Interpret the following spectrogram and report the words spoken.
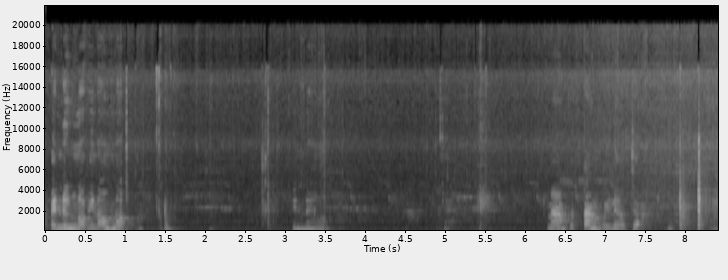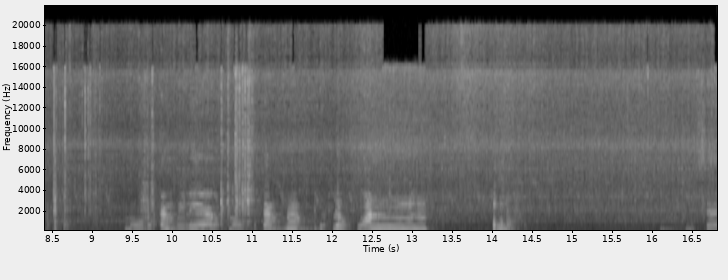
เอาเป็นหนึ่งเนาะพี่น้องเนาะเป็นหนึ่งน้ำก็ตั้งไว้แล้วจ้ะหม้อก็ตั้งไว้แล้วหม้อก็ตั้งน้ำเดือดแล้วควันนี่นะใส่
